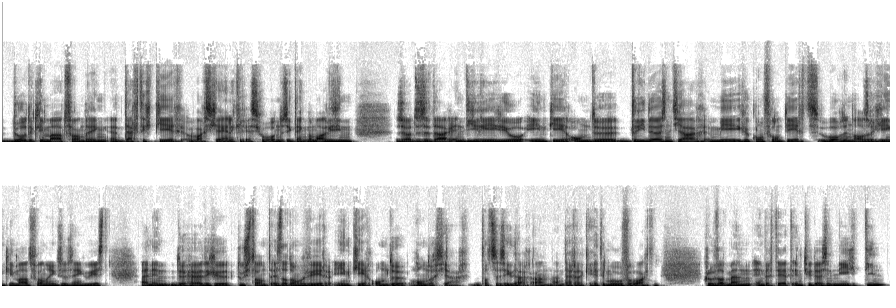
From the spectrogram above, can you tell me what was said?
door de klimaatverandering 30 keer waarschijnlijker is geworden. Dus ik denk normaal gezien zouden ze daar in die regio één keer om de 3000 jaar mee geconfronteerd worden, als er geen klimaatverandering zou zijn geweest. En in de huidige toestand is dat ongeveer één keer om de 100 jaar, dat ze zich daar aan, aan dergelijke hitte mogen verwachten. Ik geloof dat men in der tijd in 2019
